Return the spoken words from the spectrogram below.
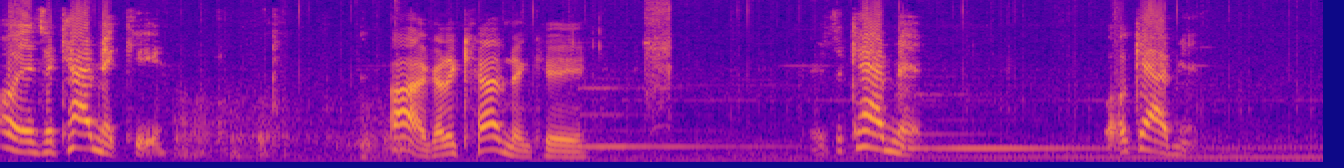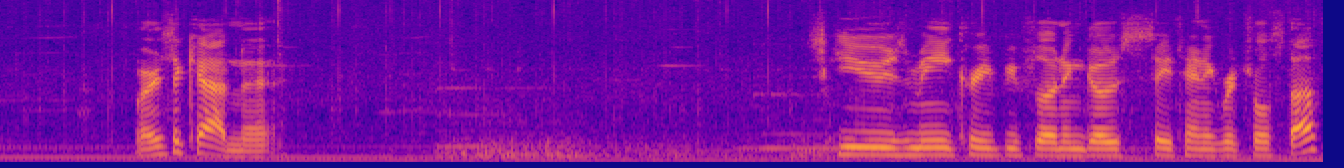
Oh, it's a cabinet key. Ah, I got a cabinet key. There's a cabinet. What cabinet? Where's the cabinet? Excuse me, creepy floating ghost satanic ritual stuff.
